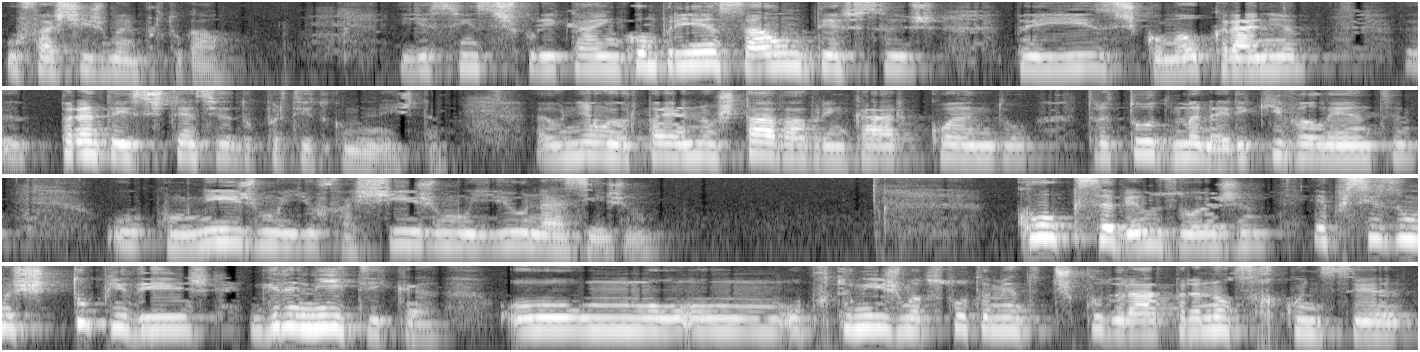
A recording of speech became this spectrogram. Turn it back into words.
o fascismo em Portugal. E assim se explica a incompreensão desses países, como a Ucrânia, eh, perante a existência do Partido Comunista. A União Europeia não estava a brincar quando tratou de maneira equivalente o comunismo e o fascismo e o nazismo. Com o que sabemos hoje, é preciso uma estupidez granítica ou um, um oportunismo absolutamente despoderado para não se reconhecer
